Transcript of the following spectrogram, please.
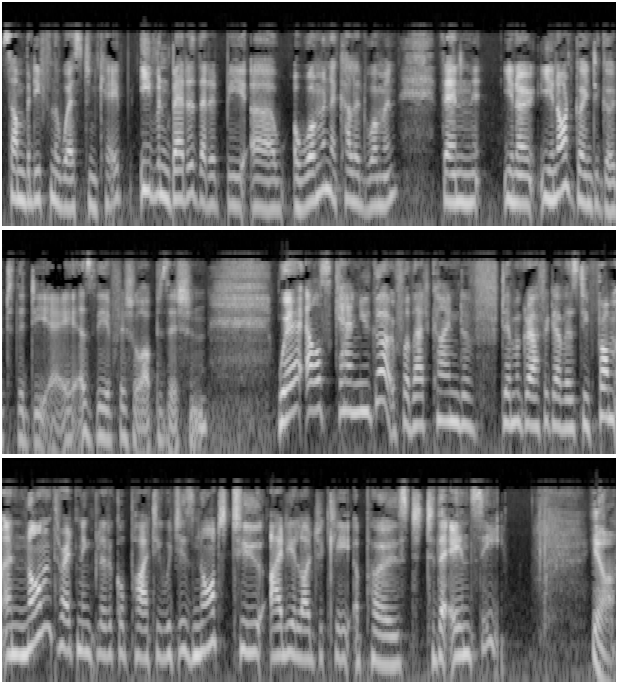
somebody from the Western Cape, even better that it be a, a woman, a colored woman, then, you know, you're not going to go to the DA as the official opposition. Where else can you go for that kind of demographic diversity from a non-threatening political party which is not too ideologically opposed to the ANC? Yeah,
